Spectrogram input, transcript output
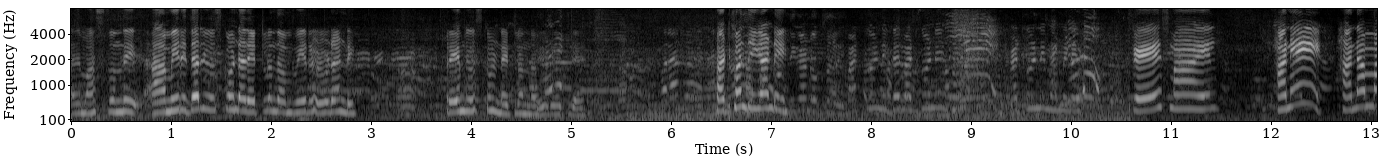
అది మస్తుంది. మీరిద్దరు చూసుకోండి అది ఎట్లుందో. మీరు చూడండి. ఫ్రేమ్ చూసుకోండి ఎట్లుందో. పట్టుకొని దిగండి. Okay smile honey Hanamma.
